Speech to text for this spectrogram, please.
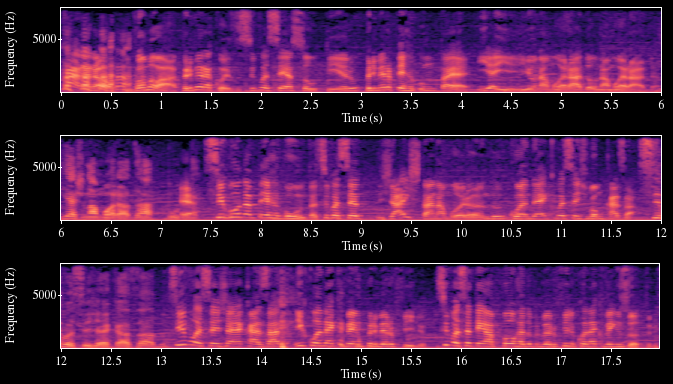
Cara, não, vamos lá. Primeira coisa, se você é solteiro, primeira pergunta é: e aí? E o namorado ou namorada? E as namoradas? Ah, puta. É. Segunda pergunta: se você já está namorando, quando é que vocês vão casar? Se você já é casado, Se você já é casado, e quando é que vem o primeiro filho? Se você tem a porra do primeiro filho, quando é que vem os outros?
